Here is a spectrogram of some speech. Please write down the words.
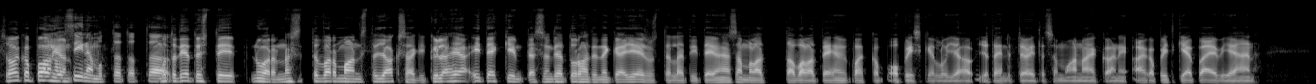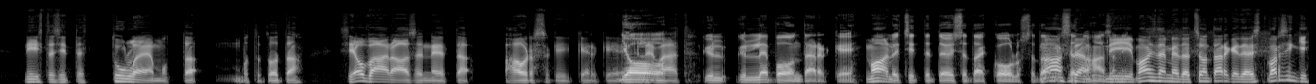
Se on aika paljon, Onhan siinä, mutta tota... mutta tietysti nuorena sitten varmaan sitä jaksaakin. Kyllä ja itsekin, tässä on ihan turha tietenkään jeesustella, että itse ihan samalla tavalla tehnyt vaikka opiskellut ja, ja tehnyt töitä samaan aikaan, niin aika pitkiä päiviään niistä sitten tulee, mutta, mutta tuota, se on väärä asenne, että haudassakin kerkee Joo, leväät. kyllä, kyllä lepo on tärkeä. Mä oon- Olit sitten töissä tai koulussa tai missä sitä, tahansa. niin, mä oon sitä mieltä, että se on tärkeää. Ja sit varsinkin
